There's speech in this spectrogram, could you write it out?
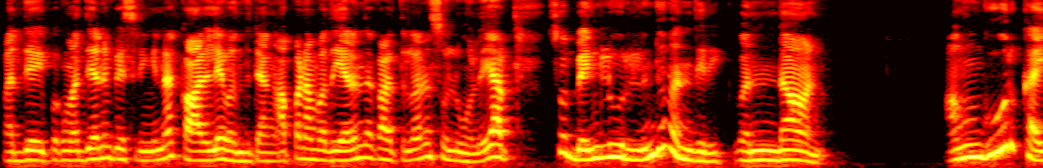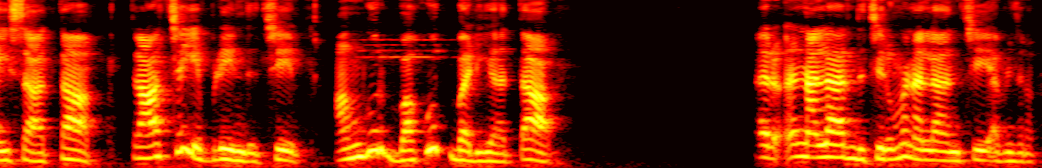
மத்திய இப்போ மத்தியானம் பேசுகிறீங்கன்னா காலையிலே வந்துட்டாங்க. அப்போ நம்ம அது இறந்த காலத்துலன்னு சொல்லுவோம் இல்லையா? ஸோ பெங்களூர்லேருந்து வந்திரு வந்தான். அங்கூர் கைசாத்தா. திராட்சை எப்படி இருந்துச்சு? அங்கூர் பகுத் படியாத்தா. நல்லா இருந்துச்சு ரொம்ப நல்லா இருந்துச்சு அப்படின்னு சொல்லுவோம்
